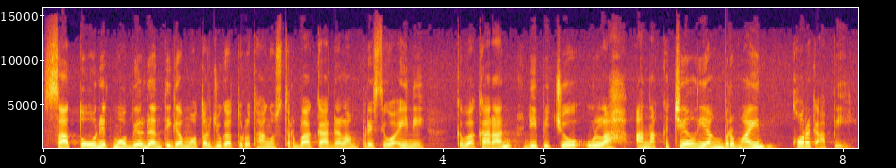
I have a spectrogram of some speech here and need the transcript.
Satu unit mobil dan tiga motor juga turut hangus terbakar dalam peristiwa ini. Kebakaran dipicu ulah anak kecil yang bermain korek api.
